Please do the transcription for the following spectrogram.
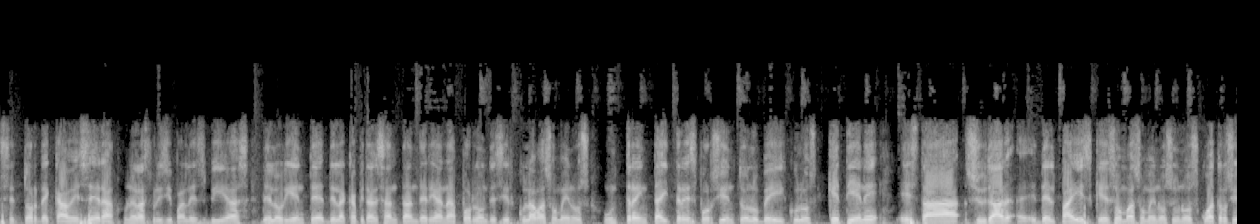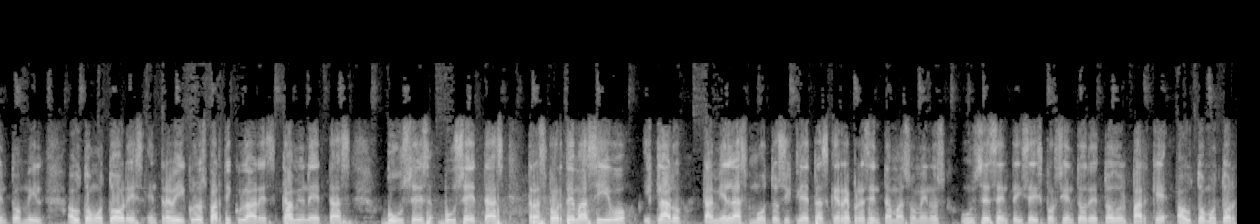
sector de cabecera, una de las principales vías del oriente de la capital santanderiana, por donde circula más o menos un 33% de los vehículos que tiene esta ciudad eh, del país, que son más o menos unos 400 mil automotores, entre vehículos particulares, camionetas, buses, busetas, transporte masivo y claro, también las motocicletas que representan más o menos un 66% de todo el parque automotor.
